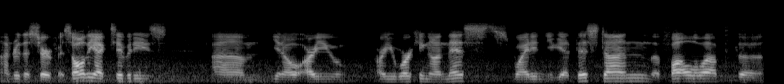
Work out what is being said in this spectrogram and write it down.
under the surface, all the activities. Um, you know, are you are you working on this? Why didn't you get this done? The follow up, the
